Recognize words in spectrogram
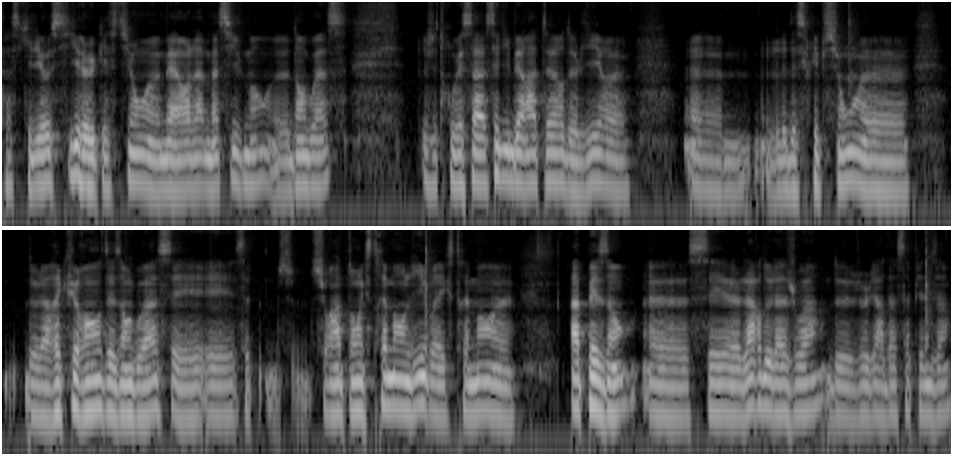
parce qu'il est aussi euh, question, euh, mais alors là, massivement, d'angoisse. J'ai trouvé ça assez libérateur de lire les descriptions de la récurrence des angoisses et, sur un ton extrêmement libre et extrêmement apaisant. c'est L'art de la joie de Joliarda Sapienza.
